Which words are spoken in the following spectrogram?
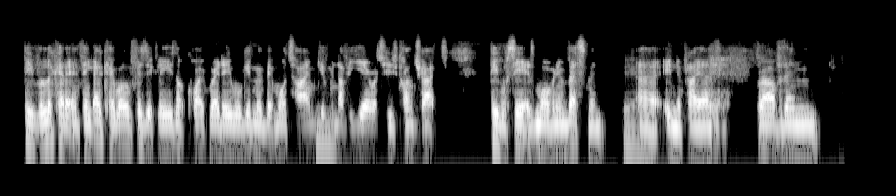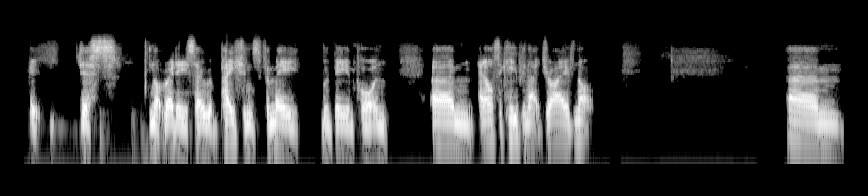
people look at it and think, okay, well, physically he's not quite ready. We'll give him a bit more time, give him mm. another year or two's contract, people see it as more of an investment yeah. uh, in the player yeah. rather than it just not ready. So patience for me would be important, um, and also keeping that drive. Not um,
